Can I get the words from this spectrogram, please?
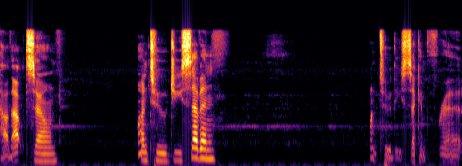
How that would sound. Onto G7. Onto the second fret.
